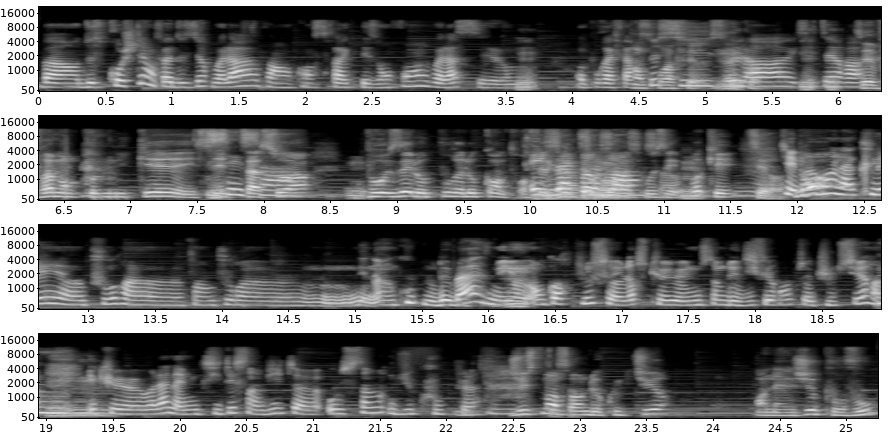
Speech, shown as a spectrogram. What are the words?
ben, de se projeter, en fait, de se dire, voilà, ben, quand on sera avec les enfants, voilà, c'est, on, Mm. on pourrait faire On pourra ceci, faire- cela, etc. C'est vraiment communiquer, essayer de C'est ça. s'asseoir, Mm. poser le pour et le contre. En fait, pas poser. Mm. Ok. C'est vrai. vraiment la clé euh, pour, euh, enfin pour euh, un couple de base, mais Mm. encore plus euh, lorsque nous sommes de différentes cultures Mm. et que voilà la mixité s'invite au sein du couple. Justement, en parlant de culture, on a un jeu pour vous.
